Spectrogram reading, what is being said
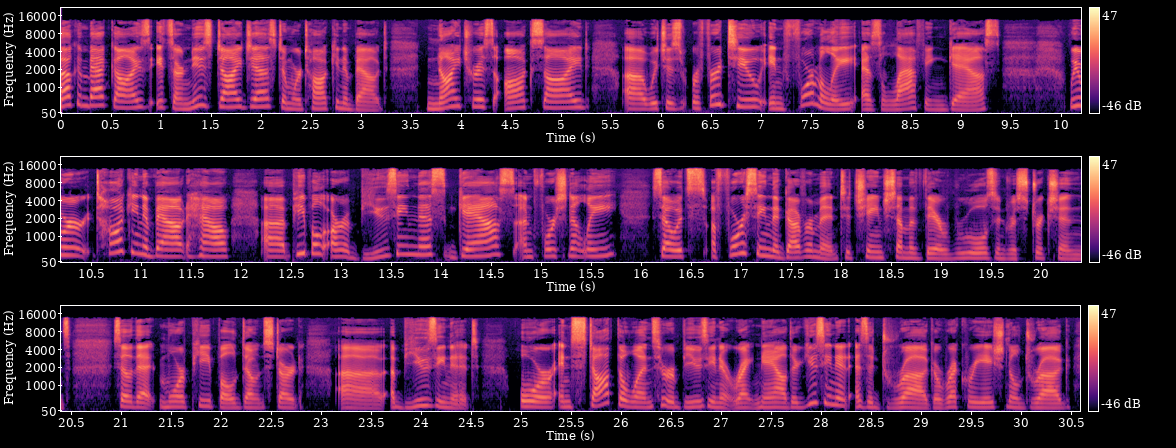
Welcome back, guys. It's our news digest, and we're talking about nitrous oxide, uh, which is referred to informally as laughing gas. We were talking about how uh, people are abusing this gas, unfortunately. So it's uh, forcing the government to change some of their rules and restrictions so that more people don't start uh, abusing it or and stop the ones who are abusing it right now. They're using it as a drug, a recreational drug,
